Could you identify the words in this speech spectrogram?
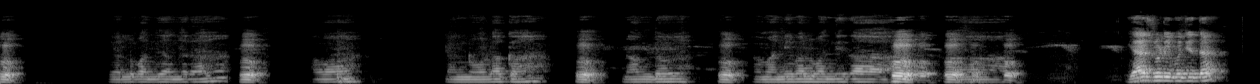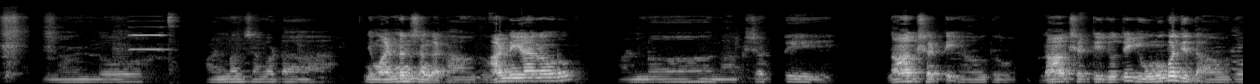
ಹ್ಮ್ ಎಲ್ಲಿ ಬಂದಿದೆ ಅಂದ್ರ ಹ್ಮ್ ಅವ ನಂಗ್ ನೋಡಕ ಹ್ಮ್ ನಮ್ದು ಹ್ಮ್ ಮನಿ ಬಲ್ ಬಂದಿದ. ಹ್ಮ್ ಹ್ಮ್ ಹ್ಮ್ ಹ್ಮ್ ಹ್ಮ್ ಯಾರ ಜೋಡಿ ಬಂದಿದ್ದ? ನಂದು ಅಣ್ಣನ್ ಸಂಗಟ. ನಿಮ್ಮ ಅಣ್ಣನ ಸಂಗಟ. ಹೌದು. ಅಣ್ಣ ಯಾರು ಅವರು? ಅಣ್ಣ ನಾಗ್ ಶೆಟ್ಟಿ ನಾಗ್ ಶೆಟ್ಟಿ ಹೌದು. ನಾಗ್ ಶೆಟ್ಟಿ ಜೊತೆ ಇವನು ಬಂದಿದ್ದ. ಹೌದು.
